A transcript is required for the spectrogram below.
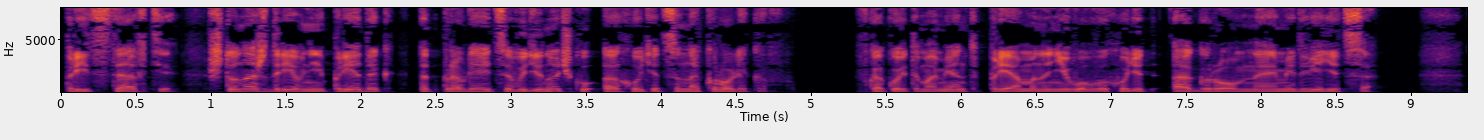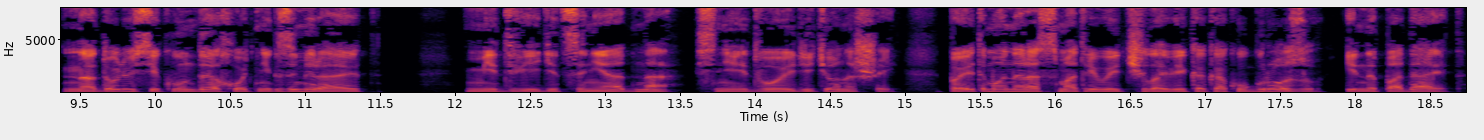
Представьте, что наш древний предок отправляется в одиночку охотиться на кроликов. В какой-то момент прямо на него выходит огромная медведица. На долю секунды охотник замирает. Медведица не одна, с ней двое детенышей, поэтому она рассматривает человека как угрозу и нападает.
